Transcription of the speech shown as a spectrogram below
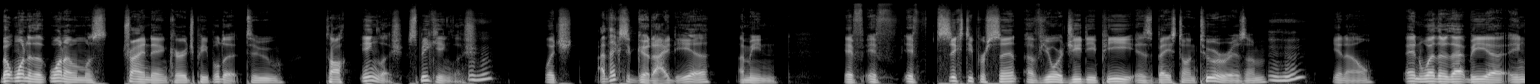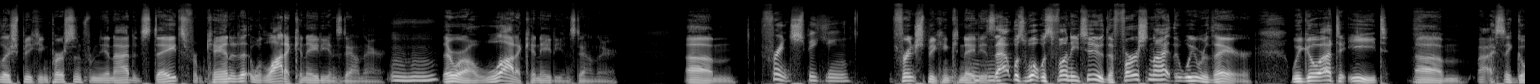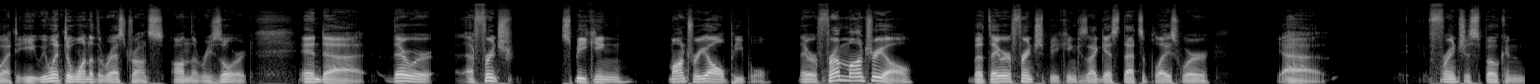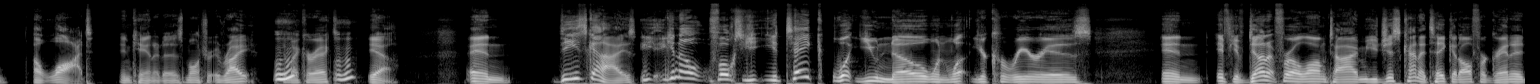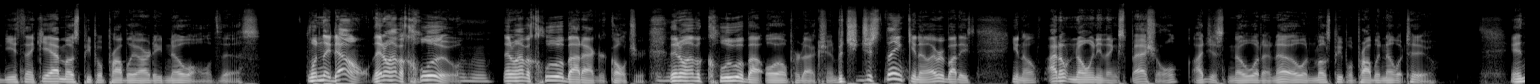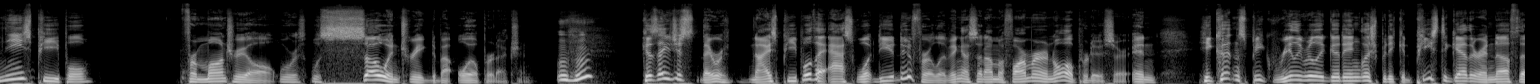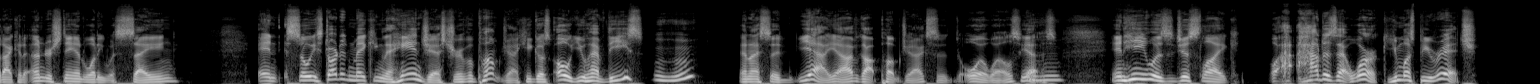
but one of the one of them was trying to encourage people to to talk English, speak English, Mhm. which I think is a good idea. I mean, if if if sixty percent of your GDP is based on tourism, hmm you know, and whether that be a English speaking person from the United States, from Canada, well, a lot of Canadians down there. hmm There were a lot of Canadians down there. Um, French speaking. French speaking Canadians. That was what was funny too. The first night that we were there, we go out to eat. Um, I say go out to eat. We went to one of the restaurants on the resort, and uh, there were a French speaking Montreal people. They were from Montreal, but they were French speaking because I guess that's a place where uh, French is spoken a lot in Canada. Is Montreal right? Am I correct? Mhm. Yeah, and these guys, y- you know, folks, you, you take what you know and what your career is, and if you've done it for a long time, you just kind of take it all for granted and you think, yeah, most people probably already know all of this. When they don't, they don't have a clue. They don't have a clue about agriculture. They don't have a clue about oil production. But you just think, you know, everybody's, you know, I don't know anything special. I just know what I know, and most people probably know it too. And these people from Montreal were was so intrigued about oil production hmm because they just they were nice people they asked what do you do for a living i said i'm a farmer and oil producer and he couldn't speak really really good english but he could piece together enough that i could understand what he was saying and so he started making the hand gesture of a pump jack. He goes oh you have these? Hmm and i said yeah yeah i've got pump jacks uh, oil wells yes. And he was just like well, how does that work? You must be rich.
